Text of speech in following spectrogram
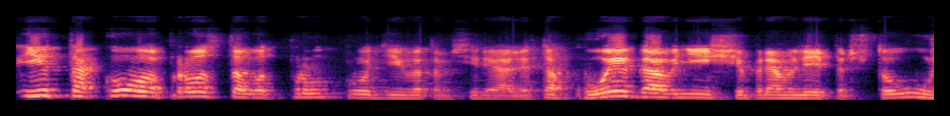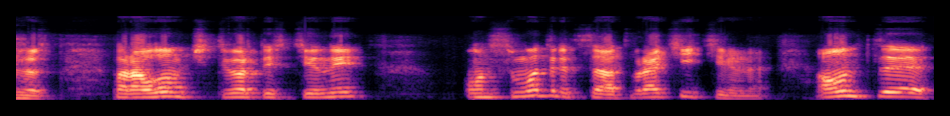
И такого просто вот пруд пруди в этом сериале. Такое говнище прям лепит, что ужас. Пролом четвертой стены – он смотрится отвратительно. А он, -то,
